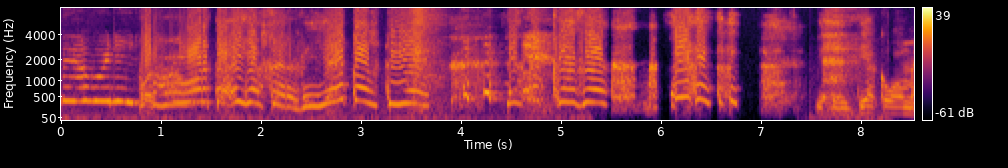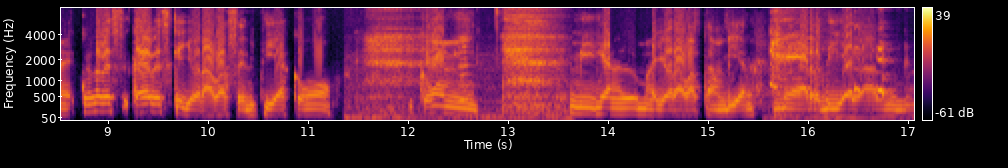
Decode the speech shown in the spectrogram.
me voy a morir. por favor, traiga servilletas, tío. Esta cosa... Y sentía como me... Cada vez, cada vez que lloraba sentía como... Como mi... Mi alma lloraba también. Me ardía el alma.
